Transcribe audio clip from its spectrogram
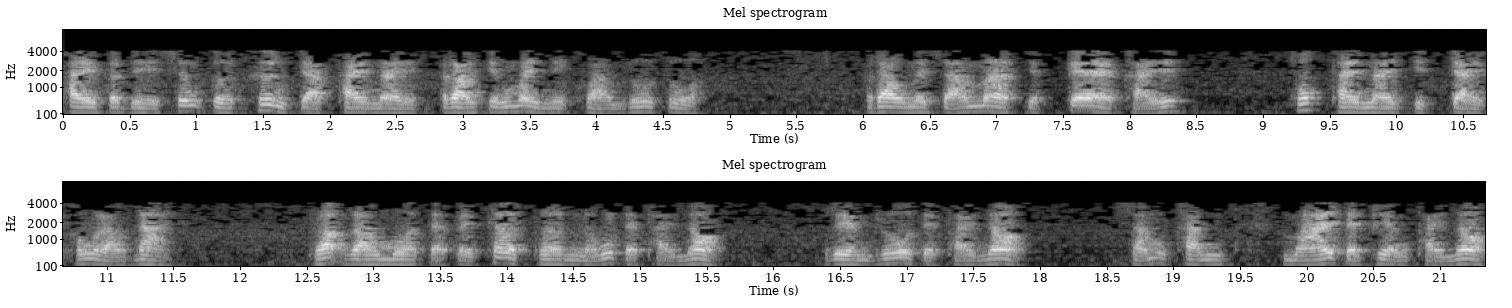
ภัยก็ดี ซึ่งเกิดขึ้นจากภายใน เราจึงไม่มีความรู้ตัว เราไม่สามารถจะแก้ไขทุกภายในจิตใจของเราได้ เพราะเรามัวแต่ไปเพลิดเพลินหลงแต่ภายนอก เรียนรู้แต่ภายนอกสำคัญหมายแต่เพียงภายนอก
